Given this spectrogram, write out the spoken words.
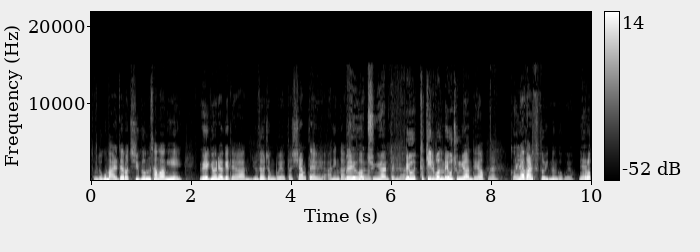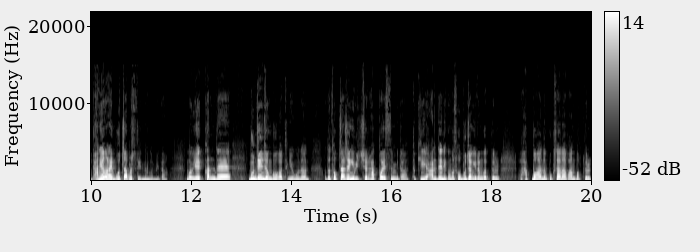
좀 누구 말대로 지금 상황이 외교력에 대한 윤석열 정부의 어떤 시험대 아닌가 매우 싶어요. 중요한 때입니다. 매우 특히 일본은 매우 중요한데요. 네. 끌려갈 수도 있는 거고요. 예. 그리고 방향을 아예 못 잡을 수도 있는 겁니다. 뭐 예컨대 문재인 정부 같은 경우는 어떤 독자적인 위치를 확보했습니다. 특히 안 되니까 뭐 소부장 이런 것들을 확보하는 국산화 방법들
